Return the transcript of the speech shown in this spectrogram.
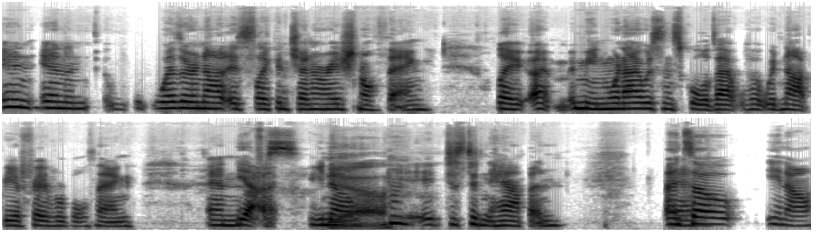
And, and whether or not it's like a generational thing. Like, I, I mean, when I was in school, that would not be a favorable thing. And, yes. uh, you know, Yeah. it just didn't happen. And Yeah. so, you know,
